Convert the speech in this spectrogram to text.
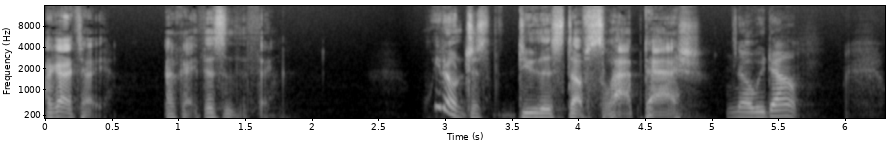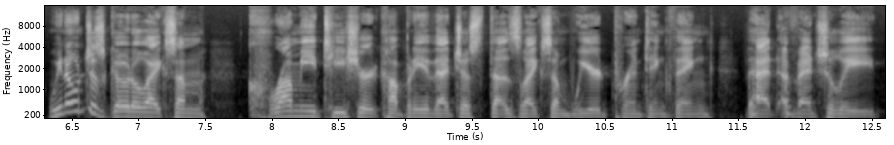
I gotta tell you. Okay, this is the thing. We don't just do this stuff slapdash. No, we don't. We don't just go to like some crummy t-shirt company that just does like some weird printing thing that eventually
